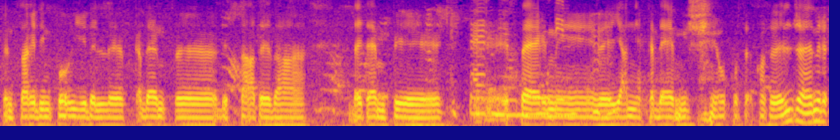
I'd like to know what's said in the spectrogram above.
pensare di imporgli delle scadenze dettate da- dai tempi Esterni eh, esterni, degli anni accademici o cose, cose del genere.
